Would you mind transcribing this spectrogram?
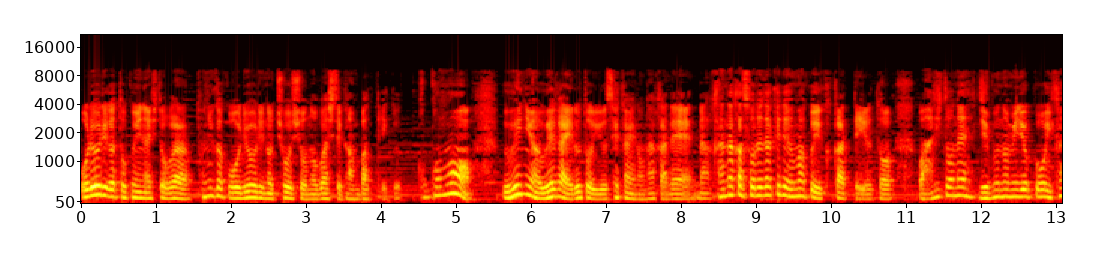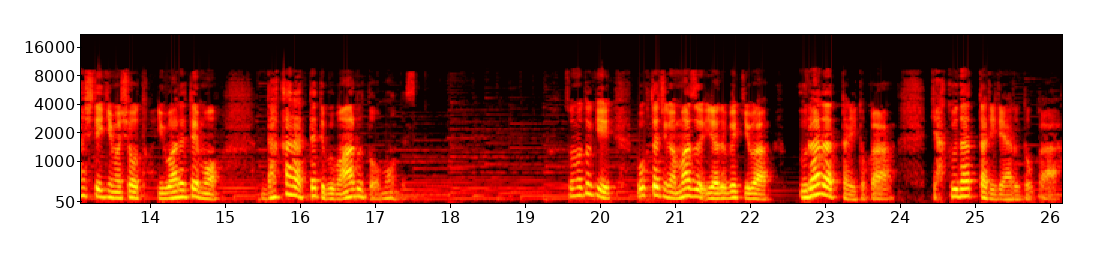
お料理が得意な人が、とにかくお料理の長所を伸ばして頑張っていく。ここも、上には上がいるという世界の中で、なかなかそれだけでうまくいくかっていうと、割とね、自分の魅力を活かしていきましょうと言われても、だからってって部分あると思うんです。その時、僕たちがまずやるべきは、裏だったりとか、逆だったりであるとか、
